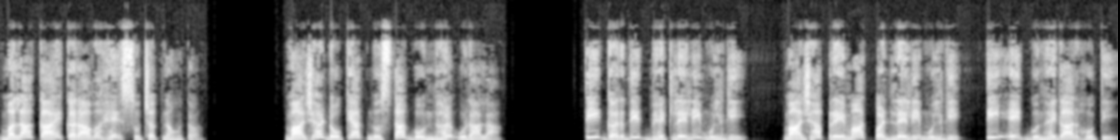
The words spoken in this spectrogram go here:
मला काय करावं हे सुचत नव्हतं. माझ्या डोक्यात नुसता गोंधळ उडाला. ती गर्दीत भेटलेली मुलगी माझ्या प्रेमात पडलेली मुलगी ती एक गुन्हेगार होती.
